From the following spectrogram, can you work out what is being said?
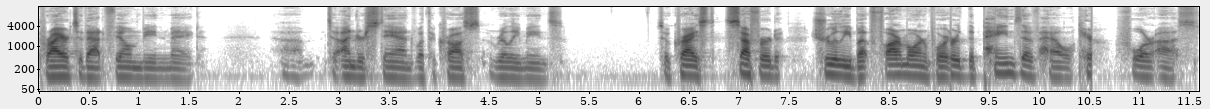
prior to that film being made um, to understand what the cross really means. So Christ suffered truly, but far more important, the pains of hell for us.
